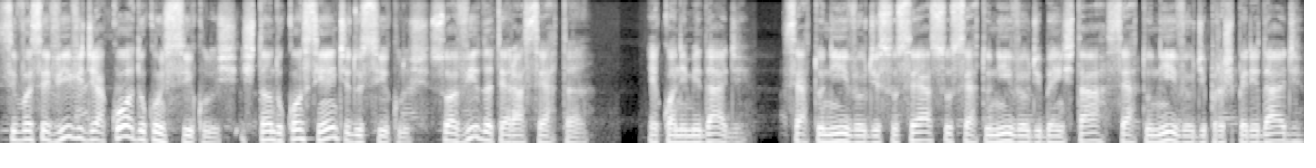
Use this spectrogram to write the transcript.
Se você vive de acordo com os ciclos, estando consciente dos ciclos, sua vida terá certa equanimidade, certo nível de sucesso, certo nível de bem-estar, certo nível de prosperidade.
